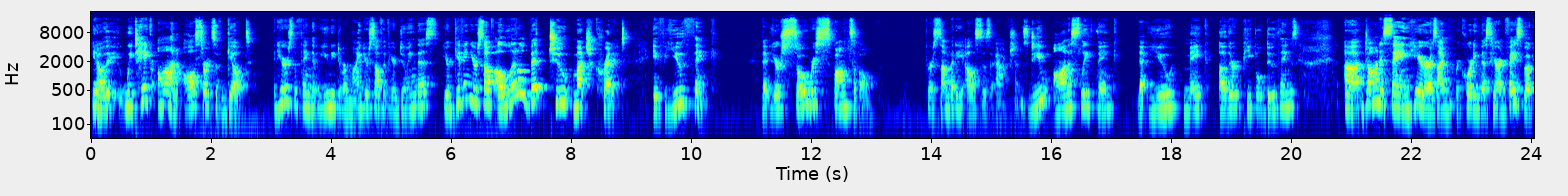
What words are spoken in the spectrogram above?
you know, we take on all sorts of guilt. And here's the thing that you need to remind yourself if you're doing this, you're giving yourself a little bit too much credit. If you think that you're so responsible for somebody else's actions? Do you honestly think that you make other people do things? Uh, Dawn is saying here, as I'm recording this here on Facebook,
